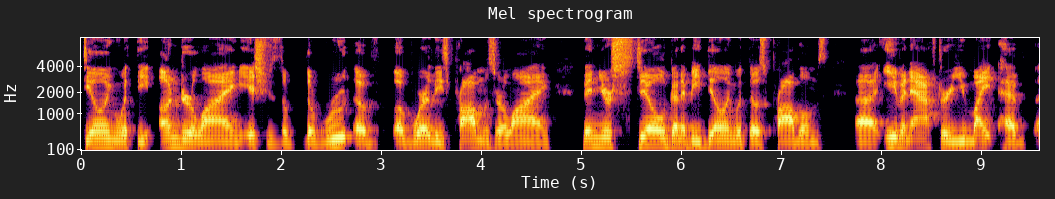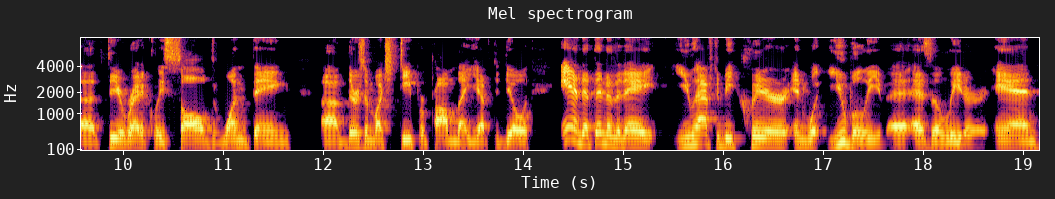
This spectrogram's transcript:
dealing with the underlying issues, the, the root of, of where these problems are lying, then you're still going to be dealing with those problems uh, even after you might have uh, theoretically solved one thing, uh, there's a much deeper problem that you have to deal with. And at the end of the day, you have to be clear in what you believe as a leader. And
